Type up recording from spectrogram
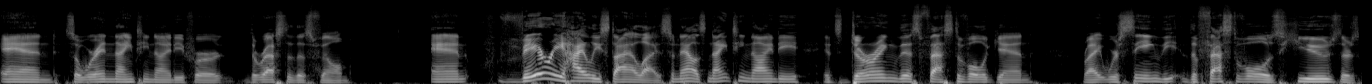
And so we're in 1990 for the rest of this film. And very highly stylized. So now it's 1990. It's during this festival again, right? We're seeing the the festival is huge. There's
